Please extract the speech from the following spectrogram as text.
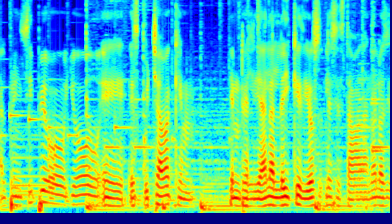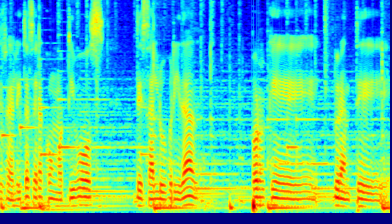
Al principio yo eh, escuchaba que en realidad la ley que Dios les estaba dando a los israelitas era con motivos de salubridad, porque durante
